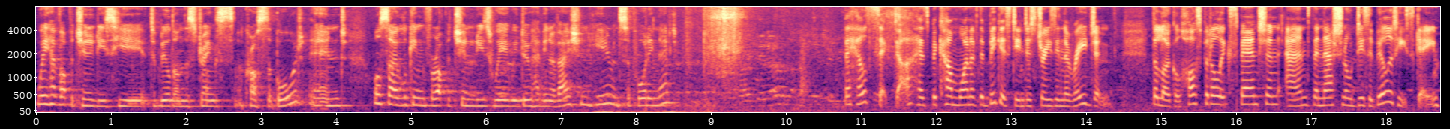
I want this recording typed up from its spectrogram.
We have opportunities here to build on the strengths across the board and also looking for opportunities where we do have innovation here and supporting that. The health sector has become one of the biggest industries in the region. The local hospital expansion and the National Disability Scheme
